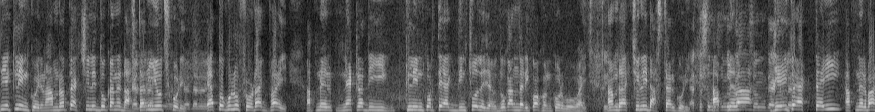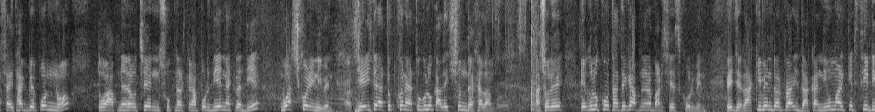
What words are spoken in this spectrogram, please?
দিয়ে ক্লিন করি না আমরা তো অ্যাকচুয়ালি দোকানে ডাস্টার ইউজ করি। এতগুলো প্রোডাক্ট ভাই আপনার নেকড়া দিয়ে ক্লিন করতে একদিন চলে যাবে দোকানদারি কখন করব ভাই? আচ্ছা, আমরা অ্যাকচুয়ালি ডাস্টার করি। আপনারা যেই তো একটাই আপনার বাসায় থাকবে পণ্য তো আপনারা হচ্ছে শুকনার কাপড় দিয়ে নেকড়া দিয়ে ওয়াশ করে নেবেন। আচ্ছা, যেই এতক্ষণ এতগুলো কালেকশন দেখালাম আসলে এগুলো কোথা থেকে আপনারা পারচেস করবেন? এই যে Rakib enterprise Dhaka new market city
